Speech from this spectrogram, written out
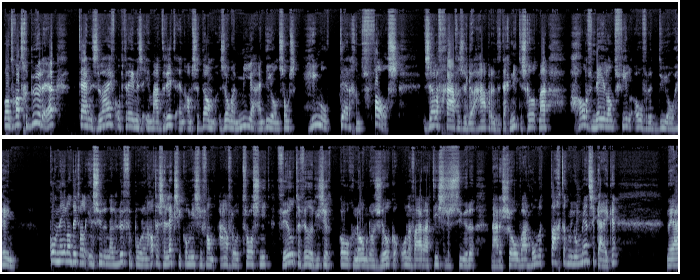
Want wat gebeurde er? Tijdens live optredens in Madrid en Amsterdam zongen Mia en Dion soms hemeltergend vals. Zelf gaven ze de haperende techniek de schuld, maar half Nederland viel over het duo heen. Kon Nederland dit wel insturen naar Liverpool en had de selectiecommissie van Avro Tros niet veel te veel risico genomen door zulke onervaren artiesten te sturen naar een show waar 180 miljoen mensen kijken? Nou ja,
